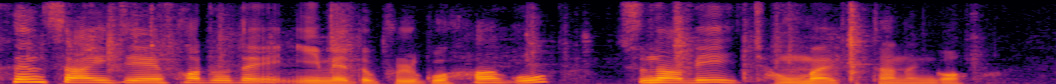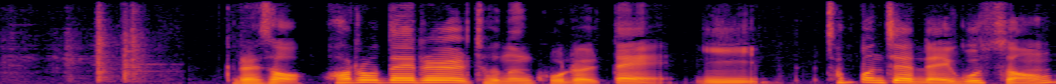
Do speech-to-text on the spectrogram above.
큰 사이즈의 화로대임에도 불구하고 수납이 정말 좋다는 거. 그래서 화로대를 저는 고를 때 이 첫 번째 내구성,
